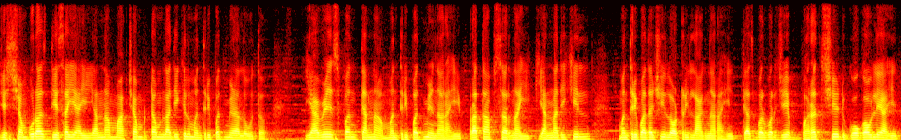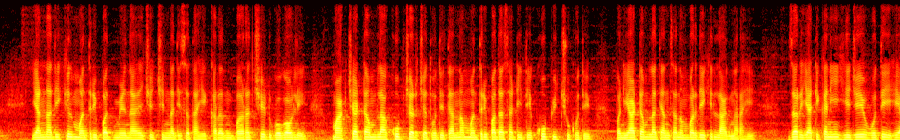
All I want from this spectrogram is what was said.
जे शंभूराज देसाई आहे यांना मागच्या टर्मला देखील मंत्रिपद मिळालं होतं. यावेळेस पण त्यांना मंत्रिपद मिळणार आहे. प्रताप सरनाईक यांना देखील मंत्रिपदाची लॉटरी लागणार आहे. त्याचबरोबर जे भरत शेठ गोगावले आहेत यांना देखील मंत्रिपद मिळण्याचे चिन्ह दिसत आहे. कारण भरत शेठ गोगावले मागच्या टर्मला खूप चर्चेत होते. त्यांना मंत्रिपदासाठी ते खूप इच्छुक होते. पण या टर्मला त्यांचा नंबर देखील लागणार आहे. जर या ठिकाणी हे जे होते हे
